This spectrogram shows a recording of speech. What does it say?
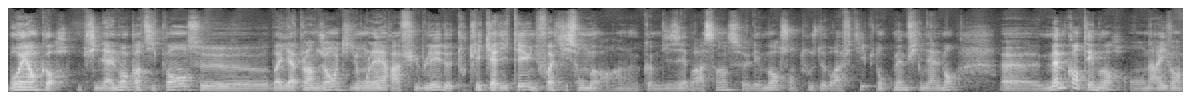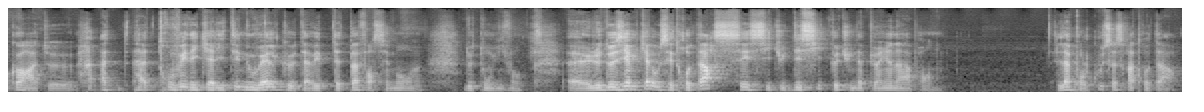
Bon, et encore, finalement, quand ils pensent, euh, bah, il y a plein de gens qui ont l'air affublés de toutes les qualités une fois qu'ils sont morts. Hein. Comme disait Brassens, les morts sont tous de braves types, donc même finalement, euh, même quand tu es mort, on arrive encore à te, trouver des qualités nouvelles que tu n'avais peut-être pas forcément euh, de ton vivant. le deuxième cas où c'est trop tard, c'est si tu décides que tu n'as plus rien à apprendre. Là, pour le coup, ça sera trop tard.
